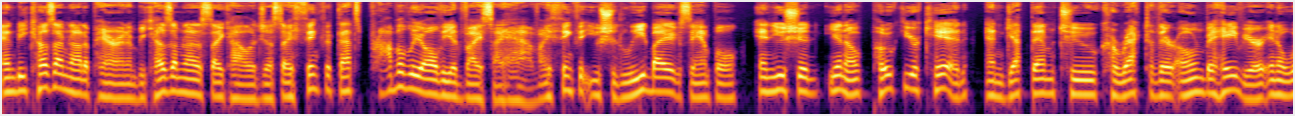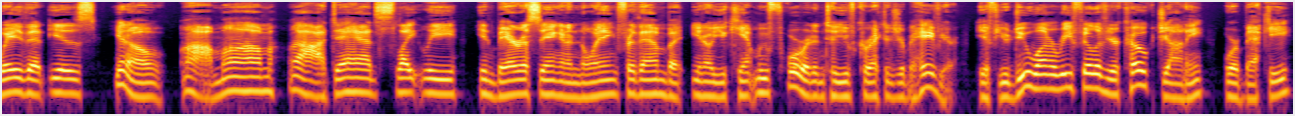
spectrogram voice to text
And because I'm not a parent and because I'm not a psychologist, I think that that's probably all the advice I have. I think that you should lead by example and you should, you know, poke your kid and get them to correct their own behavior in a way that is, you know, ah, mom, ah, dad, slightly embarrassing and annoying for them, but you know, you can't move forward until you've corrected your behavior. If you do want a refill of your Coke, Johnny or Becky,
